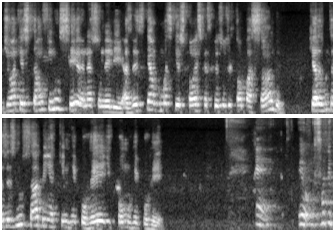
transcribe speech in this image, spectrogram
de uma questão financeira, né, Soneli? Às vezes tem algumas questões que as pessoas estão passando que elas muitas vezes não sabem a quem recorrer e como recorrer. É, eu, sabe,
